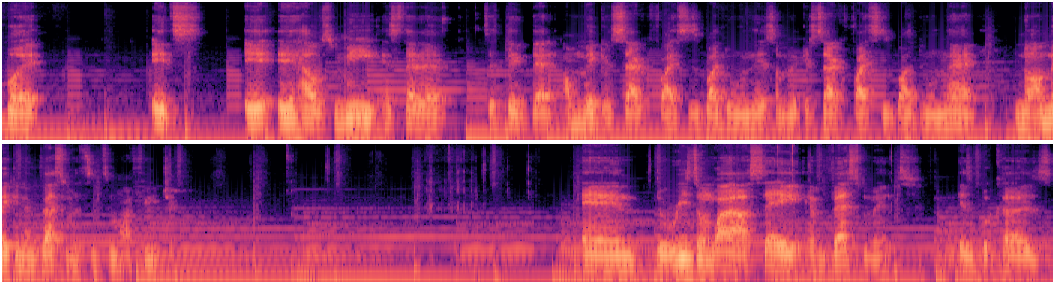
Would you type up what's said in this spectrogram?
But it's it, it helps me instead of to think that I'm making sacrifices by doing this, I'm making sacrifices by doing that. You know, I'm making investments into my future. And the reason why I say investments is because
